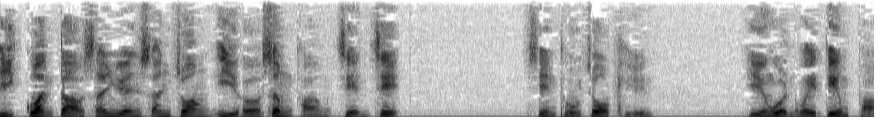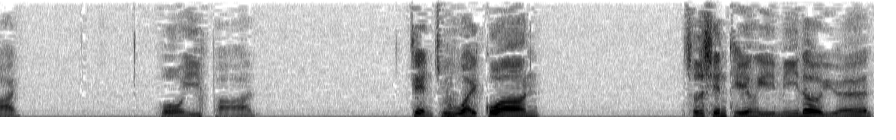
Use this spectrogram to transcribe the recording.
一贯道神元山庄义和圣堂简介。信徒作品，英文未定版，国语版。建筑外观，慈心亭与弥勒园，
